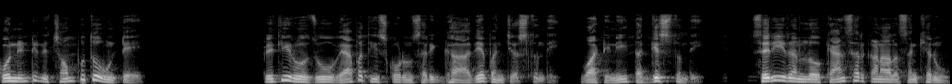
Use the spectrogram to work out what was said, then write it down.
కొన్నింటిని చంపుతూ ఉంటే ప్రతిరోజు వేప తీసుకోవడం సరిగ్గా అదే పనిచేస్తుంది వాటిని తగ్గిస్తుంది. శరీరంలో క్యాన్సర్ కణాల సంఖ్యను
